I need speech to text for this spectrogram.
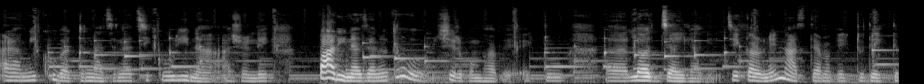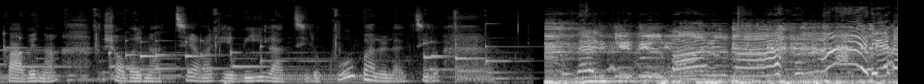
আর আমি খুব একটা নাচানাচি করি না আসলে পারি না জানো তো? সেরকমভাবে একটু লজ্জাই লাগে। যে কারণে নাচতে আমাকে একটু দেখতে পাবে না। সবাই নাচছে আমার হেভিই লাগছিল খুব ভালো লাগছিল।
